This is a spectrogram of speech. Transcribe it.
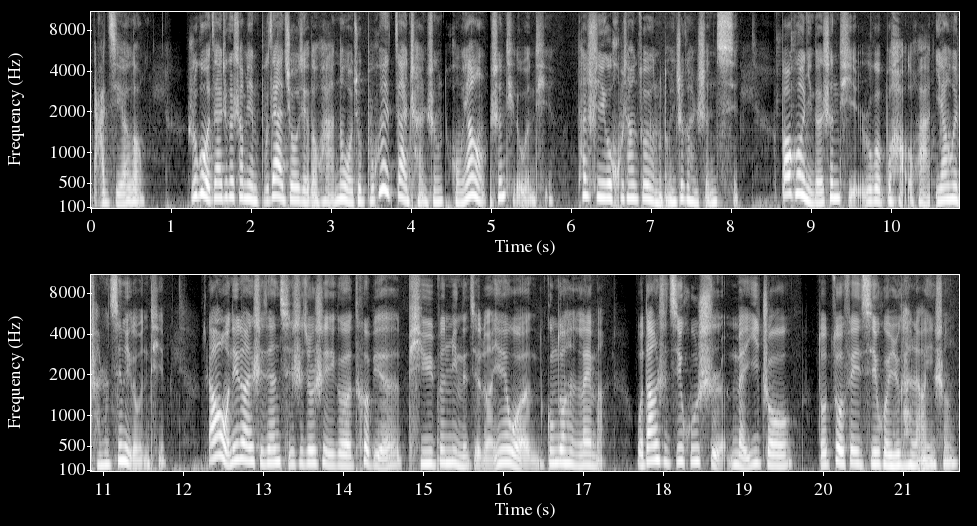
打结了。如果我在这个上面不再纠结的话，那我就不会再产生同样身体的问题。它是一个互相作用的东西，这个很神奇。包括你的身体如果不好的话，一样会产生心理的问题。然后我那段时间其实就是一个特别疲于奔命的阶段，因为我工作很累嘛。我当时几乎是每一周都坐飞机回去看梁医生，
